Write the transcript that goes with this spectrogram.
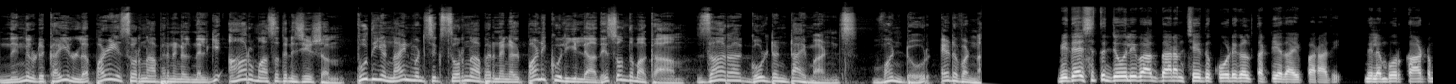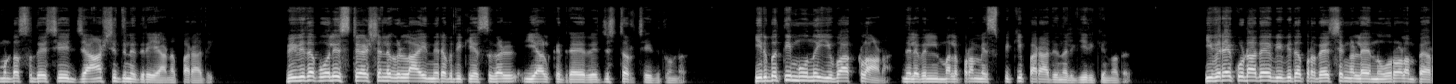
നിങ്ങളുടെ കയ്യിലുള്ള പഴയ സ്വർണാഭരണങ്ങൾ നൽകി ആറു മാസത്തിനു ശേഷം പുതിയ നയൻ വൺ സിക്സ് സ്വർണാഭരണങ്ങൾ പണിക്കൂലിയില്ലാതെ സ്വന്തമാക്കാം. Sara golden diamonds Wandoor Edavanna. വിദേശത്ത് ജോലി വാഗ്ദാനം ചെയ്ത് കോടികൾ തട്ടിയതായി പരാതി. നിലമ്പൂർ കാട്ടുമുണ്ട സ്വദേശി ജാഷിദിനെതിരെയാണ് പരാതി. വിവിധ പോലീസ് സ്റ്റേഷനുകളിലായി നിരവധി കേസുകൾ ഇയാൾക്കെതിരെ രജിസ്റ്റർ ചെയ്തിട്ടുണ്ട്. ഇരുപത്തിമൂന്ന് യുവാക്കളാണ് നിലവിൽ മലപ്പുറം എസ് പിക്ക് പരാതി നൽകിയിരിക്കുന്നത്. ഇവരെ കൂടാതെ വിവിധ പ്രദേശങ്ങളിലെ നൂറോളം പേർ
